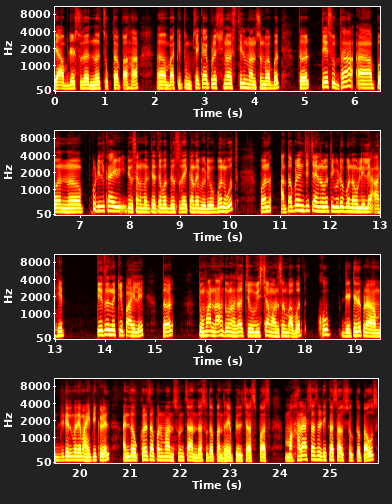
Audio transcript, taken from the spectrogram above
त्या अपडेट्ससुद्धा न चुकता पहा. बाकी तुमचे काय प्रश्न असतील मान्सूनबाबत तर ते सुद्धा आपण पुढील काही दिवसांमध्ये त्याच्याबद्दल सुद्धा एखादा व्हिडिओ बनवूच. पण आतापर्यंत जे चॅनलवरती व्हिडिओ बनवलेले आहेत ते जर नक्की पाहिले तर तुम्हाला दोन हजार चोवीसच्या मान्सूनबाबत खूप डिटेल प्र डिटेलमध्ये माहिती कळेल आणि लवकरच आपण मान्सूनचा अंदाजसुद्धा पंधरा एप्रिलच्या आसपास महाराष्ट्रासाठी कसा असू शकतो पाऊस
